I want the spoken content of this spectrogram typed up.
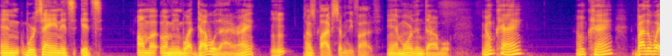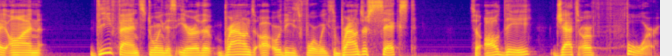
and we're saying it's it's almost. I mean, what double that, right? Mm-hmm. Plus 575. Yeah, more than double. Okay. Okay. By the way, on defense during this era, the Browns are, or these four weeks, the Browns are sixth. So all D. Jets are four.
